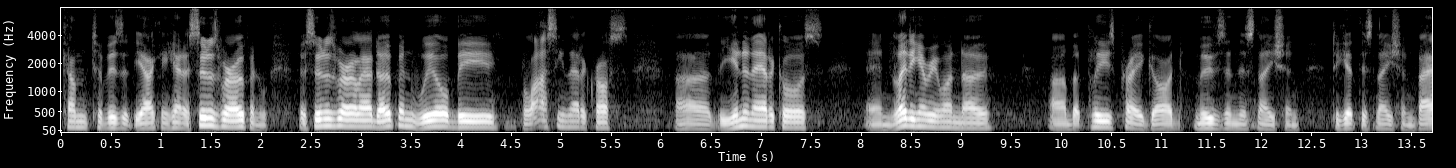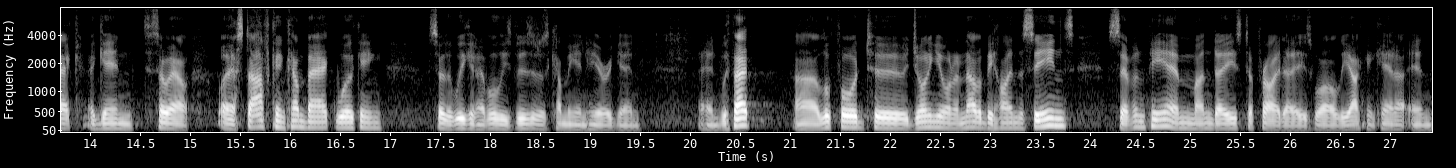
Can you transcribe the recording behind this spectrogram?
come to visit the Ark Encounter. As soon as we're open, as soon as we're allowed to open, we'll be blasting that across uh, the internet, of course, and letting everyone know. Uh, but please pray God moves in this nation to get this nation back again so our, our staff can come back working so that we can have all these visitors coming in here again. And with that, uh, look forward to joining you on another behind the scenes, 7 p.m. Mondays to Fridays, while the Ark Encounter and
